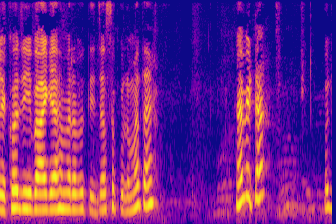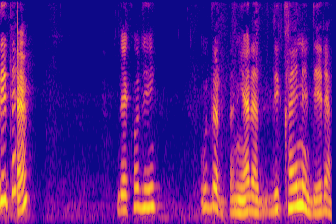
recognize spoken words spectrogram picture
देखो जी आ गया है मेरा भतीजा, स्कूल मत, है? है बेटा? उदित? है? देखो जी, उधर तो नहीं आ रहा, दिखाई नहीं दे रहा।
